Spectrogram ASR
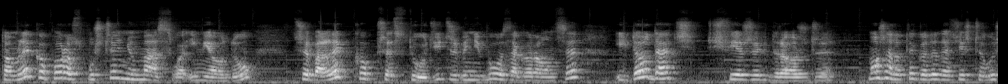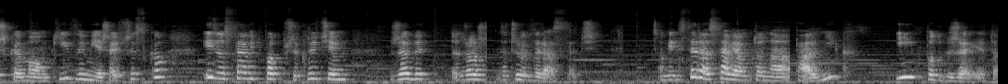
to mleko po rozpuszczeniu masła i miodu trzeba lekko przestudzić, żeby nie było za gorące i dodać świeżych drożdży. Można do tego dodać jeszcze łyżkę mąki, wymieszać wszystko i zostawić pod przykryciem, żeby drożdże zaczęły wyrastać. Więc teraz stawiam to na palnik i podgrzeję to,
